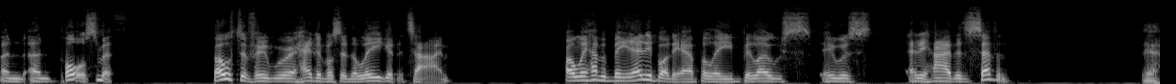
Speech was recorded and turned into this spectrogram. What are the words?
and and Portsmouth, both of whom were ahead of us in the league at the time. And we haven't beat anybody, I believe, below who was any higher than seventh. Yeah.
